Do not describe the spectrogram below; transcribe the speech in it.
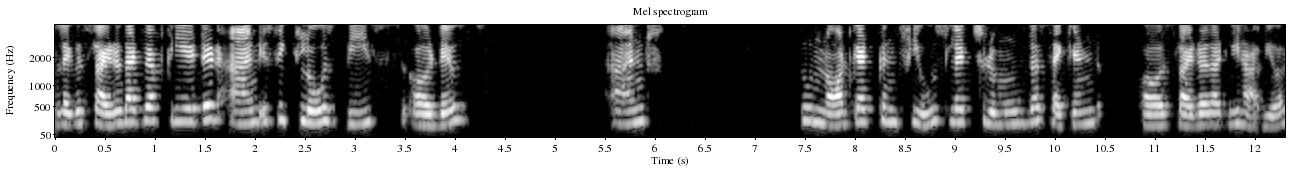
like the slider that we have created and if we close these uh, divs and to not get confused let's remove the second uh, slider that we have here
